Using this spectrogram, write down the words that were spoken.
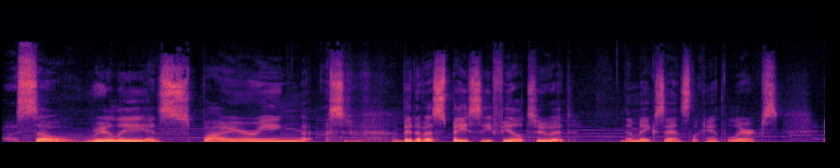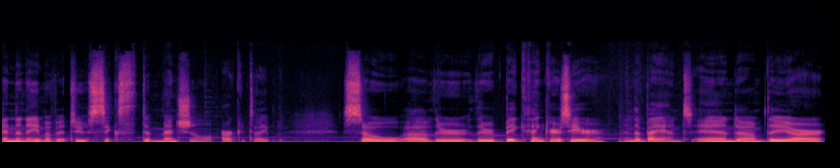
Uh, so, really inspiring, a bit of a spacey feel to it. That makes sense looking at the lyrics and the name of it too Sixth Dimensional Archetype. So uh, they're they're big thinkers here in the band, and um, they are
